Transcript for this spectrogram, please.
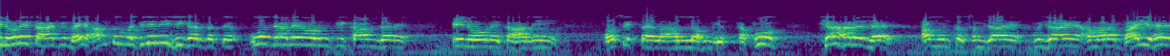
انہوں نے کہا کہ بھائی ہم تو مچھلی نہیں شکار کرتے، وہ جانے اور ان کی کام جانے۔ انہوں نے کہا نہیں، ہو سکتا ہے اللہ یہ کیا حرج ہے؟ ہم ان کو سمجھائیں، بجھائیں، ہمارا بھائی ہے۔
